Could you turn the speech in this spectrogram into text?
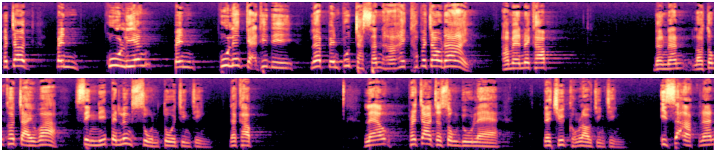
พระเจ้าเป็นผู้เลี้ยงเป็นผู้เลี้ยงแกะที่ดี และเป็นผู้จัดสรรหาให้ข้าพเจ้าได้อามันไหมครับ ดังนั้นเราต้องเข้าใจว่าสิ่งนี้เป็นเรื่องส่วนตัวจริง ๆนะครับ แล้วพระเจ้าจะทรงดูแลในชีวิตของเราจริง ๆ อิสอักนั้น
